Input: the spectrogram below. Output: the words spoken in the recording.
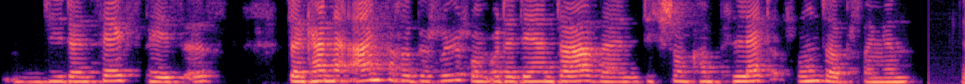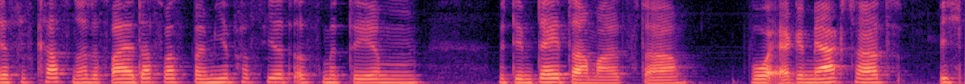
die dein Safe Space ist, dann kann eine einfache Berührung oder deren Dasein dich schon komplett runterbringen. Ja, es ist krass, ne? Das war ja das, was bei mir passiert ist mit dem, mit dem Date damals da, wo er gemerkt hat, ich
